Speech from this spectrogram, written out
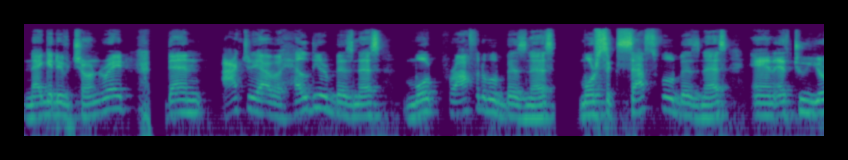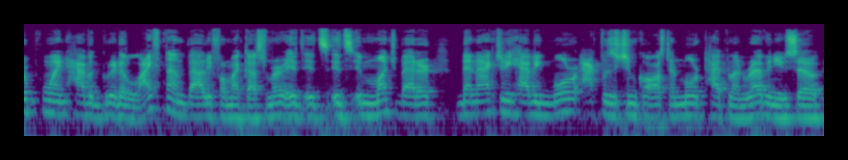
negative churn rate, then actually I have a healthier business, more profitable business, more successful business and as to your point have a greater lifetime value for my customer it, it's it's much better than actually having more acquisition cost and more pipeline revenue. So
